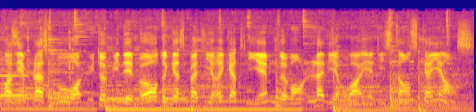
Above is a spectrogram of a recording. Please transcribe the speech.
Troisième place pour Utopie des bords. Gaspatir est quatrième devant Lavirois et à distance Cayence.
